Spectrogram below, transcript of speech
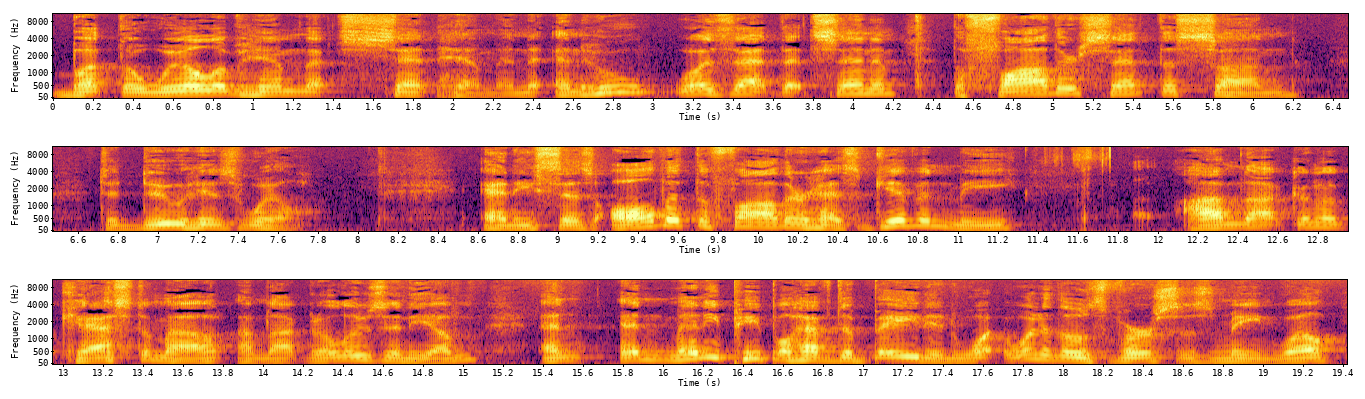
but the will of him that sent him. And, and who was that that sent him? The Father sent the Son to do his will. And he says, All that the Father has given me, I'm not going to cast them out. I'm not going to lose any of them. And and many people have debated what what do those verses mean. Well,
